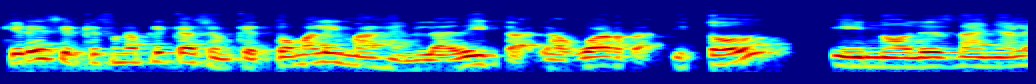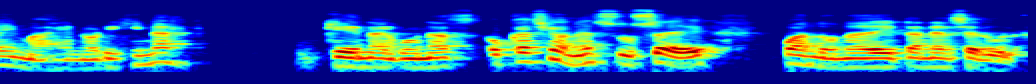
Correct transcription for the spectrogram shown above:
Quiere decir que es una aplicación que toma la imagen, la edita, la guarda y todo y no les daña la imagen original, que en algunas ocasiones sucede cuando uno edita en el celular.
